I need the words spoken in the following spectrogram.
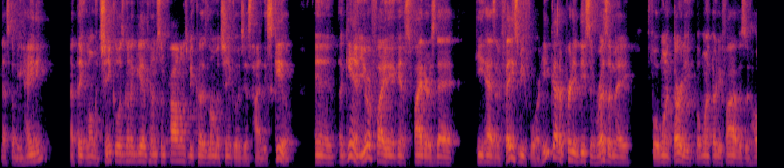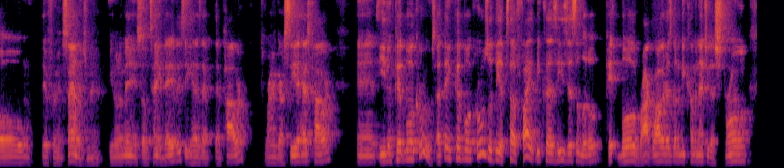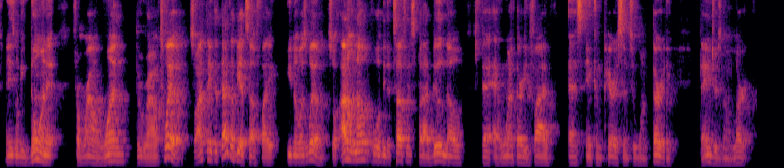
That's going to be Haney. I think Lomachenko is going to give him some problems because Lomachenko is just highly skilled. And again, you're fighting against fighters that he hasn't faced before. He got a pretty decent resume for 130, but 135 is a whole different sandwich, man. You know what I mean? So Tank Davis, he has that that power. Ryan Garcia has power, and even Pitbull Cruz. I think Pitbull Cruz would be a tough fight because he's just a little Pitbull Rottweiler that's going to be coming at you that's strong, and he's going to be doing it from round one through round 12. So I think that that could be a tough fight, you know, as well. So I don't know who will be the toughest, but I do know that at 135, as in comparison to 130, danger is going to lurk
